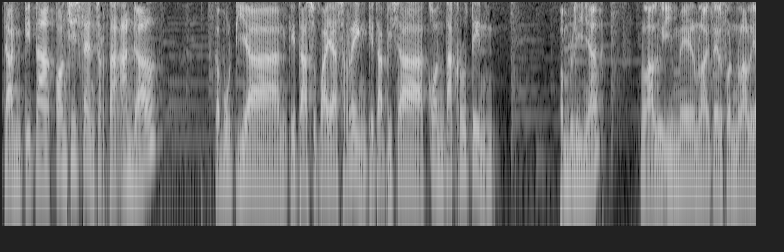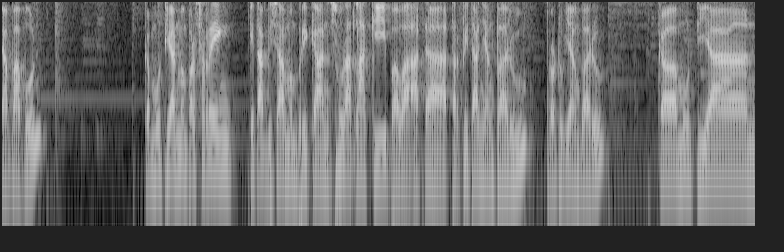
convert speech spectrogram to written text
Dan kita konsisten serta andal, kemudian kita supaya sering kita bisa kontak rutin pembelinya melalui email, melalui telepon, melalui apa pun. Kemudian mempersering kita bisa memberikan surat lagi bahwa ada terbitan yang baru, produk yang baru. Kemudian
